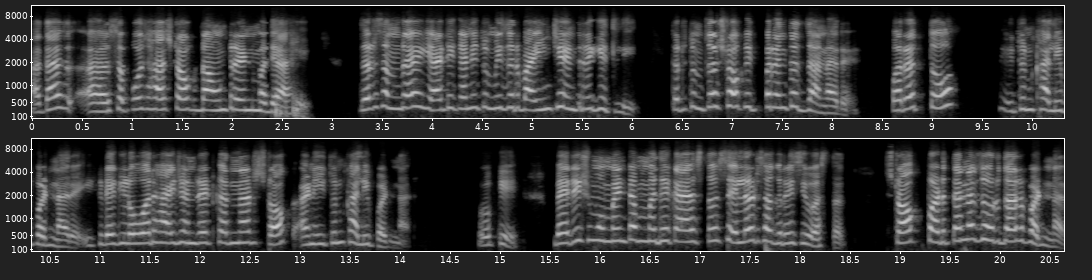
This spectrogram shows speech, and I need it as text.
आता सपोज हा स्टॉक डाऊन ट्रेंडमध्ये आहे. जर समजा या ठिकाणी तुम्ही जर बाईंगची एंट्री घेतली तर तुमचा स्टॉक इथपर्यंतच जाणार आहे. परत तो इथून खाली पडणार आहे. इकडे एक लोअर हाय जनरेट करणार स्टॉक आणि इथून खाली पडणार. ओके बेरिश मोमेंटममध्ये काय असतं? सेलर्स अग्रेसिव्ह असतात. स्टॉक पडताना जोरदार पडणार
